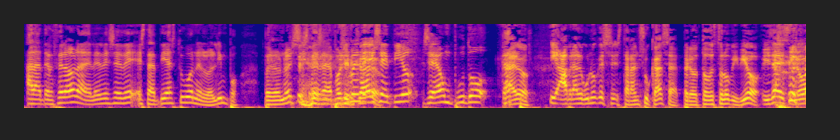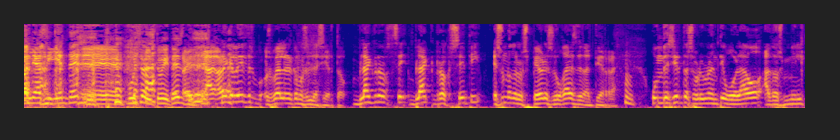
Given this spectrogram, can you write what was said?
a la tercera hora del LSD, esta tía estuvo en el Olimpo. Pero no existe. o sea, posiblemente Claro. ese tío sea un puto Claro, cactus. y habrá alguno que se- estará en su casa, pero todo esto lo vivió. Y sabes, y luego al día siguiente eh, puso el tuit este. Eh, Ahora que lo dices, os voy a leer cómo es el desierto. Black Rock, Black Rock City es uno de los peores lugares de la Tierra. Un desierto sobre un antiguo lago a 2.000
